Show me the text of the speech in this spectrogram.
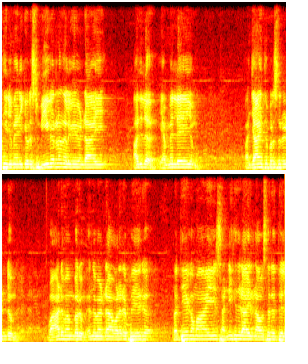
തിരുമേനിക്ക് ഒരു സ്വീകരണം നൽകുകയുണ്ടായി. അതിൽ എം എൽ എയും പഞ്ചായത്ത് പ്രസിഡന്റും വാർഡ് മെമ്പറും എന്ന് വേണ്ട വളരെ പേര് പ്രത്യേകമായി സന്നിഹിതരായിരുന്ന അവസരത്തിൽ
